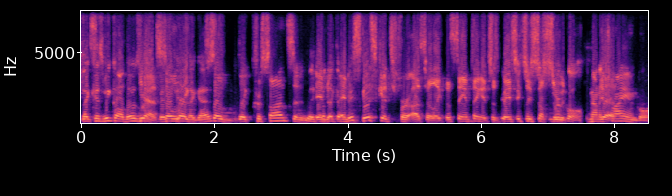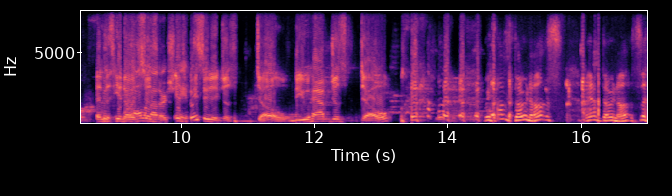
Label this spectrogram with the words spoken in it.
Like because we call those yeah, like, so like I guess. so like croissants and Like, and, like and biscuit. biscuits for us are like the same thing. It's just it's basically just a something you would circle, not a yeah. triangle. And you know we're it's all just about our it's basically just dough. Do you have just dough? We have donuts. We have donuts.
